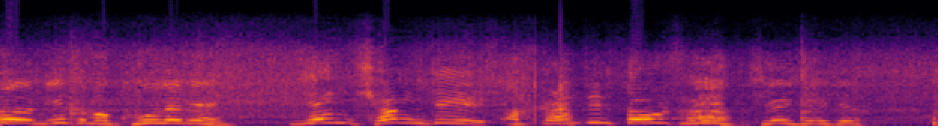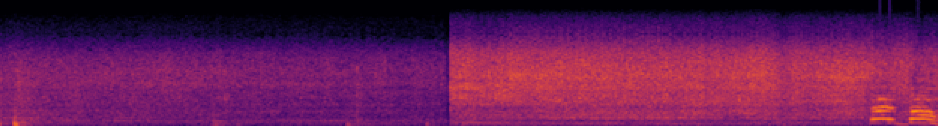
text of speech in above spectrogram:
哥，你怎么哭了呢？烟呛的，赶紧倒水。啊，行行行。再倒。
